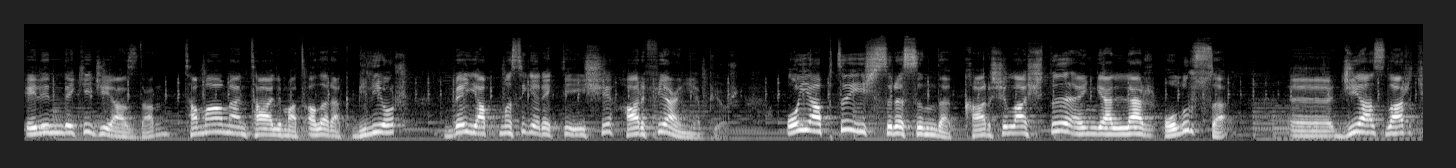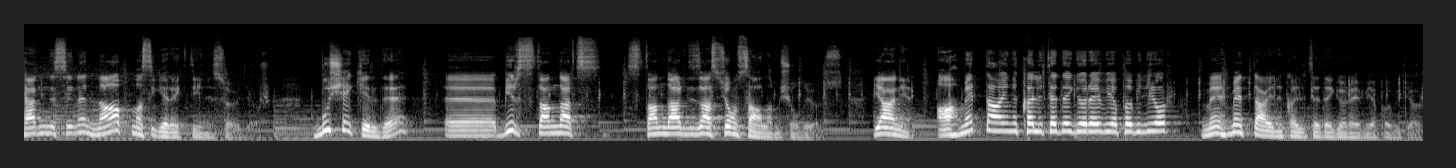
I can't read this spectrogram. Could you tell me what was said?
elindeki cihazdan tamamen talimat alarak biliyor ve yapması gerektiği işi harfiyen yapıyor. O yaptığı iş sırasında karşılaştığı engeller olursa e, cihazlar kendisine ne yapması gerektiğini söylüyor. Bu şekilde e, bir standart standartizasyon sağlamış oluyoruz. Yani Ahmet de aynı kalitede görev yapabiliyor, Mehmet de aynı kalitede görev yapabiliyor.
